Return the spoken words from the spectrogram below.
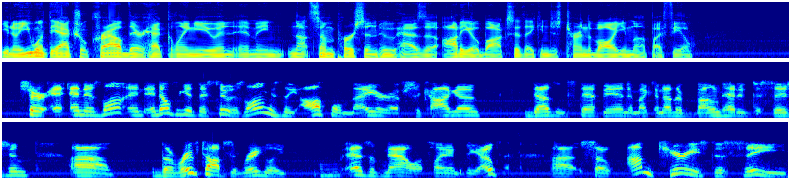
you know, you want the actual crowd there heckling you, and I mean, not some person who has an audio box that they can just turn the volume up. I feel. Sure, and, and as long and, and, don't forget this too. As long as the awful mayor of Chicago doesn't step in and make another boneheaded decision, uh, the rooftops at Wrigley, as of now, are planning to be open. Uh, so I'm curious to see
